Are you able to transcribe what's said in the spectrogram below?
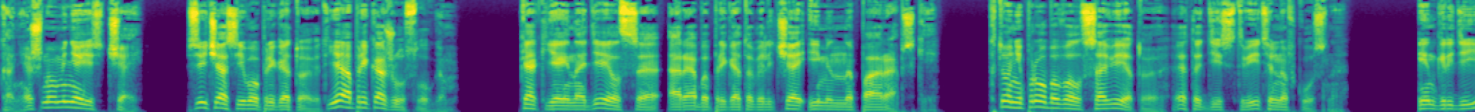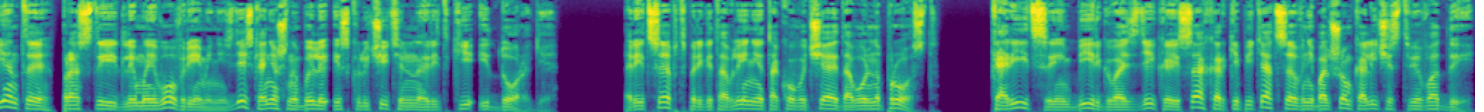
«Конечно, у меня есть чай. Сейчас его приготовят, я прикажу слугам». Как я и надеялся, арабы приготовили чай именно по-арабски. Кто не пробовал, советую, это действительно вкусно. Ингредиенты, простые для моего времени, здесь, конечно, были исключительно редки и дороги. Рецепт приготовления такого чая довольно прост. Корица, имбирь, гвоздика и сахар кипятятся в небольшом количестве воды.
